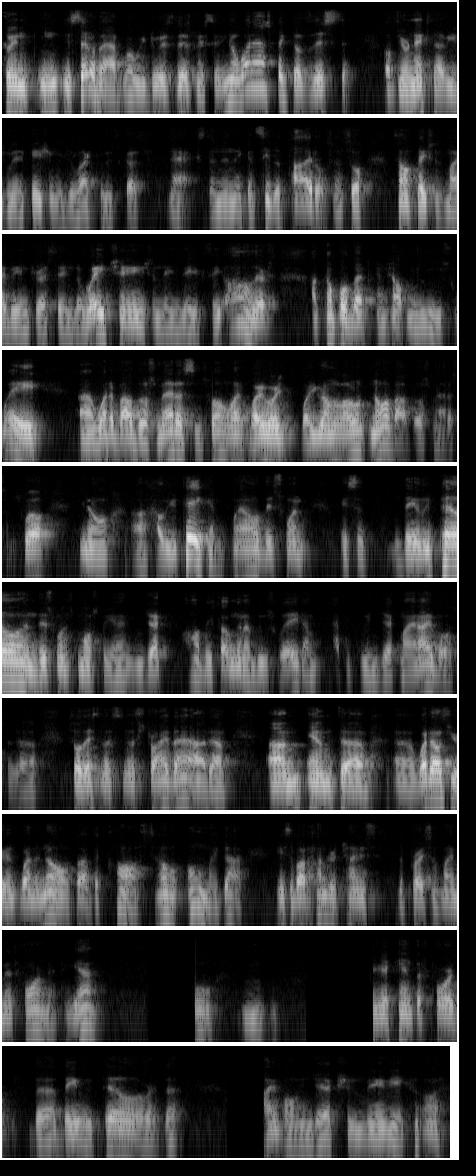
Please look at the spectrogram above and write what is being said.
So in, in, instead of that, what we do is this: we say, you know, what aspect of this of your next diabetes medication would you like to discuss next? And then they can see the titles. And so some patients might be interested in the weight change, and then they say, oh, there's a couple that can help me lose weight. Uh, what about those medicines? Well, what, what, are, what are you going to know about those medicines? Well, you know, uh, how do you take them? Well, this one is a daily pill, and this one's mostly an inject. Oh, if I'm going to lose weight, I'm happy to inject my eyeballs. Uh, so let's, let's, let's try that. Uh, um, and uh, uh, what else you want to know about the cost? Oh, oh my God, it's about 100 times the price of my metformin. Yeah. Oh, mm -hmm. maybe I can't afford the daily pill or the eyeball injection. Maybe oh,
